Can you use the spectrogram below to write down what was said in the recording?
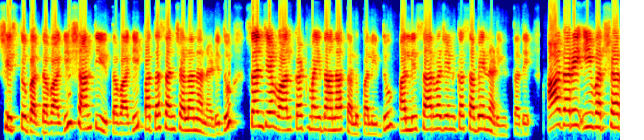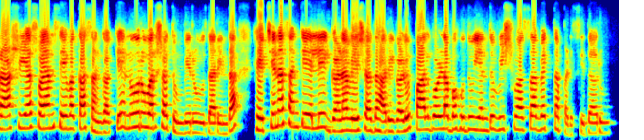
ಶಿಸ್ತುಬದ್ಧವಾಗಿ, ಶಾಂತಿಯುತವಾಗಿ ಪಥಸಂಚಲನ ನಡೆದು ಸಂಜೆ ವಾಲ್ಕಟ್ ಮೈದಾನ ತಲುಪಲಿದ್ದು ಅಲ್ಲಿ ಸಾರ್ವಜನಿಕ ಸಭೆ ನಡೆಯುತ್ತದೆ. ಆದರೆ ಈ ವರ್ಷ ರಾಷ್ಟ್ರೀಯ ಸ್ವಯಂ ಸೇವಕ ಸಂಘಕ್ಕೆ ನೂರು ವರ್ಷ ತುಂಬಿರುವುದರಿಂದ ಹೆಚ್ಚಿನ ಸಂಖ್ಯೆಯಲ್ಲಿ ಗಣವೇಷಧಾರಿಗಳು ಪಾಲ್ಗೊಳ್ಳಬಹುದು ಎಂದು ವಿಶ್ವಾಸ ವ್ಯಕ್ತಪಡಿಸಿದರು.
